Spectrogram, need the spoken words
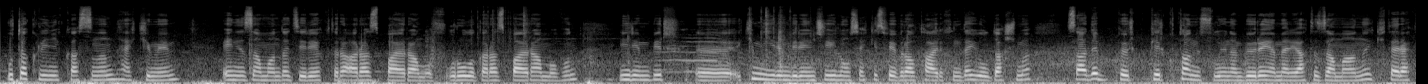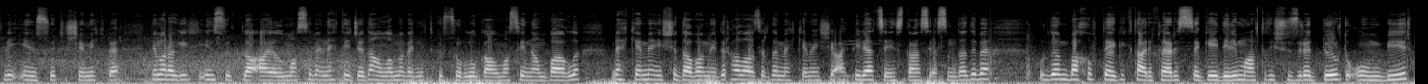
Buta klinikasının həkimi, eyni zamanda direktoru Araz Bayramov, uroloq Araz Bayramovun 21 e, 2021-ci il 18 fevral tarixində yoldaşımı sadə per perkutan üsulu ilə böyrək əməliyyatı zamanı iki tərəfli insult, işemik və hemorragik insultla ayılması və nəticədə anlama və nitq qüsurlu qalması ilə bağlı məhkəmə işi davam edir. Hal-hazırda məhkəmə işi apellyasiya instansiyasındadır və buradan baxıb dəqiq tarixləri sizə qeyd edeyim. Artıq iş üzrə 4 11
